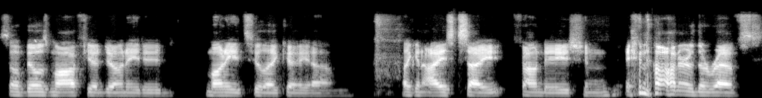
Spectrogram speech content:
So Bills Mafia donated money to like a um, like an eyesight foundation in honor of the refs.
